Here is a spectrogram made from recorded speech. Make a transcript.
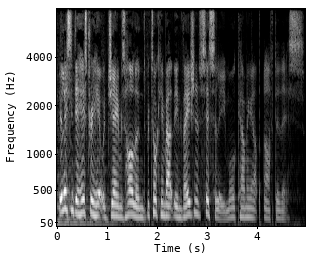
You're listening to History Hit with James Holland. We're talking about the invasion of Sicily. More coming up after this.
